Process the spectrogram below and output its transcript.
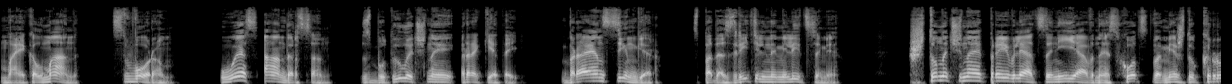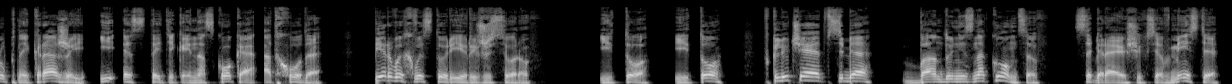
Майкл Манн с «Вором», Уэс Андерсон с «Бутылочной ракетой», Брайан Сингер с подозрительными лицами. Что начинает проявляться неявное сходство между крупной кражей и эстетикой наскока отхода, первых в истории режиссеров. И то, и то включает в себя банду незнакомцев, собирающихся вместе,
